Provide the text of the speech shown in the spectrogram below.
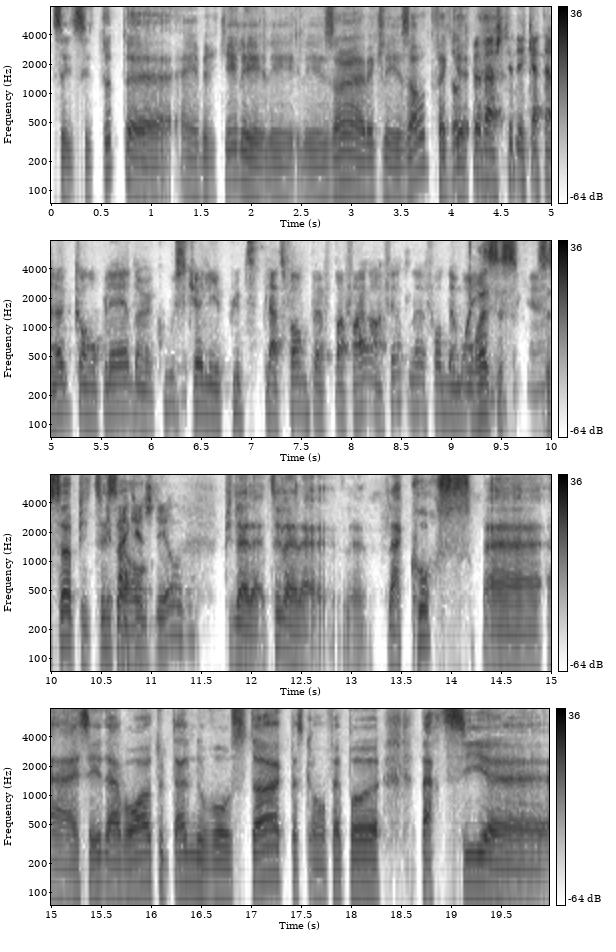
c'est tout euh, imbriqué les, les, les uns avec les autres. Fait Les autres peuvent acheter des catalogues complets d'un coup, ce que les plus petites plateformes ne peuvent pas faire, en fait, là, faute de moyens. ouais, c'est c'est ça. Puis tu sais, puis la, la, la, la, la, course à, à essayer d'avoir tout le temps le nouveau stock parce qu'on fait pas partie euh,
